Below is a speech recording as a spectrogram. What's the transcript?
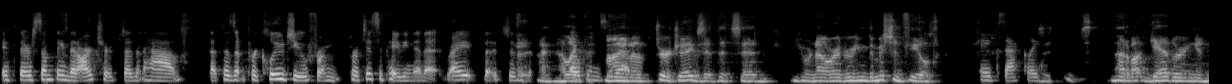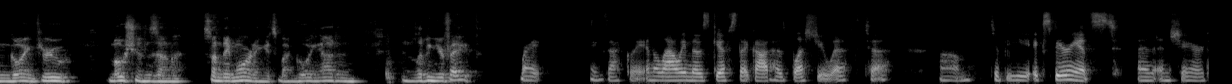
if there's something that our church doesn't have, that doesn't preclude you from participating in it, right? That's just I, I like the sign on the church exit that said, "You are now entering the mission field." exactly. It's not about gathering and going through motions on a Sunday morning. It's about going out and, and living your faith. Right, exactly, and allowing those gifts that God has blessed you with to um, to be experienced and, and shared.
